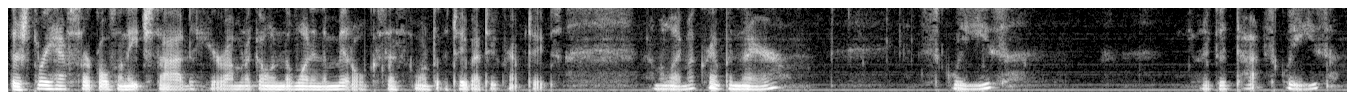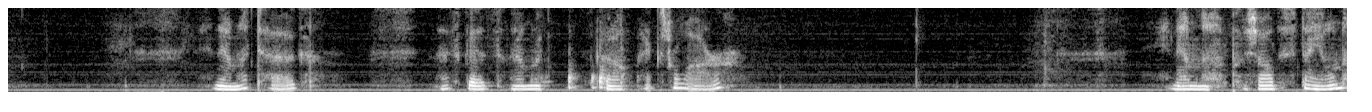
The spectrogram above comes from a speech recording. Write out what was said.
there's three half circles on each side. Here I'm going to go in the one in the middle because that's the one for the 2 by 2 crimp tubes. I'm going to lay my crimp in there, squeeze, Give it a good tight squeeze. And now I'm going to tug. That's good. So now I'm going to cut off my extra wire. And now I'm going to push all this down.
